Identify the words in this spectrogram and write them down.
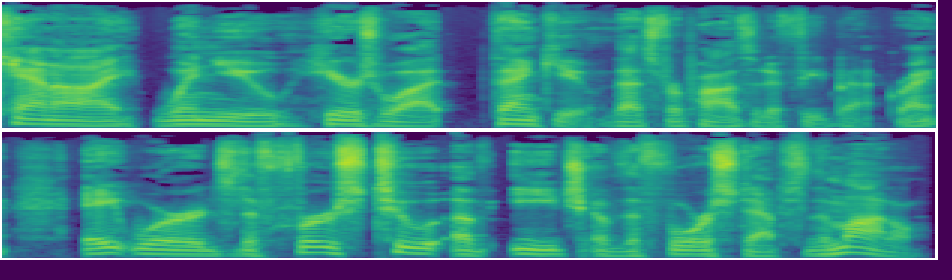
can I, when you, here's what, thank you. That's for positive feedback, right? Eight words, the first two of each of the four steps of the model.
